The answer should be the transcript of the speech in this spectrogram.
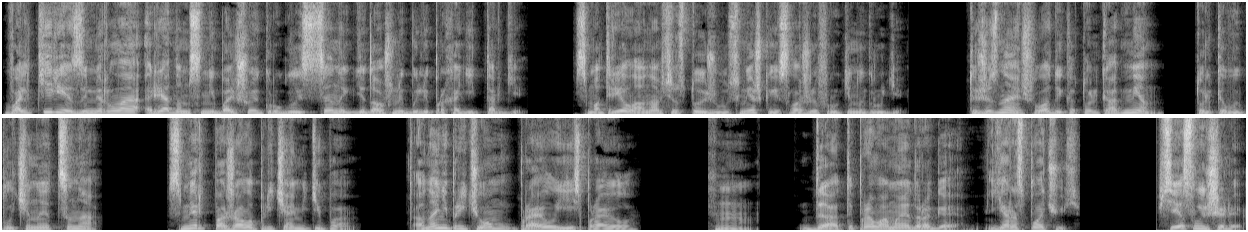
Валькирия замерла рядом с небольшой круглой сценой, где должны были проходить торги. Смотрела она все с той же усмешкой и сложив руки на груди. «Ты же знаешь, владыка, только обмен только выплаченная цена. Смерть пожала плечами, типа «Она ни при чем, правило есть правило». Хм, да, ты права, моя дорогая, я расплачусь. Все слышали?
